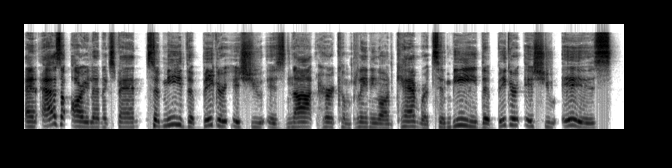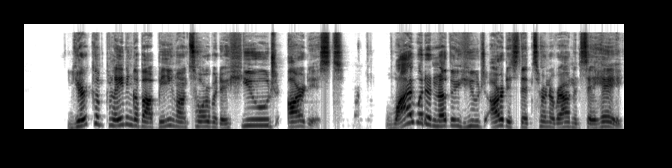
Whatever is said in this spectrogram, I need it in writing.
and as an Ari Lennox fan, to me the bigger issue is not her complaining on camera. To me, the bigger issue is you're complaining about being on tour with a huge artist. Why would another huge artist then turn around and say, "Hey,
